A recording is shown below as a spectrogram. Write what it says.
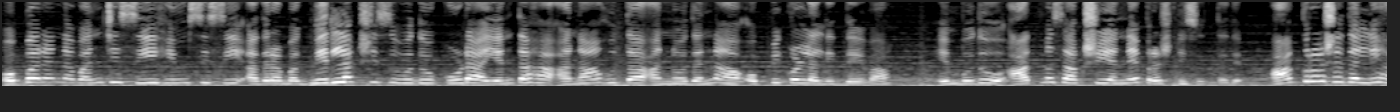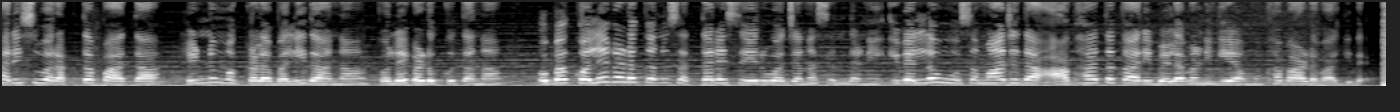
ಒಬ್ಬರನ್ನ ವಂಚಿಸಿ, ಹಿಂಸಿಸಿ, ಅದರ ಬಗ್ಗೆ ನಿರ್ಲಕ್ಷಿಸುವುದು ಕೂಡ ಎಂತಹ ಅನಾಹುತ ಅನ್ನೋದನ್ನ ಒಪ್ಪಿಕೊಳ್ಳಲಿದ್ದೇವಾ? ಎಂಬುದು ಆತ್ಮಸಾಕ್ಷಿಯನ್ನೇ ಪ್ರಶ್ನಿಸುತ್ತದೆ. ಆಕ್ರೋಶದಲ್ಲಿ ಹರಿಸುವ ರಕ್ತಪಾತ, ಹೆಣ್ಣು ಮಕ್ಕಳ ಬಲಿದಾನ, ಕೊಲೆಗಡುಕುತನ, ಒಬ್ಬ ಕೊಲೆಗಡಕನು ಸತ್ತರೆ ಸೇರುವ ಜನಸಂದಣಿ ಇವೆಲ್ಲವೂ ಸಮಾಜದ ಆಘಾತಕಾರಿ ಬೆಳವಣಿಗೆಯ ಮುಖವಾಡವಾಗಿದೆ.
